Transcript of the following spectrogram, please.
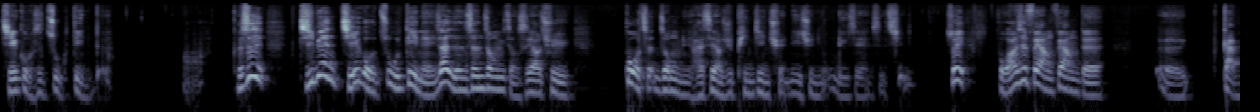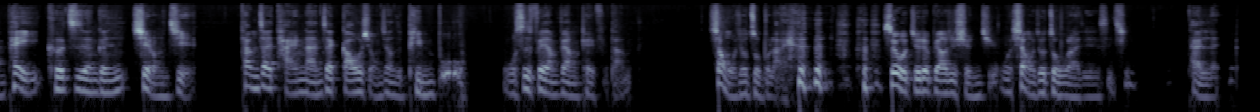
结果是注定的啊。可是，即便结果注定了，你在人生中你总是要去。过程中，你还是要去拼尽全力去努力这件事情，所以我还是非常非常的呃感佩柯志恩跟谢龙介他们在台南、在高雄这样子拼搏，我是非常非常佩服他们。像我就做不来，所以我绝对不要去选举。我像我就做不来这件事情，太累了。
